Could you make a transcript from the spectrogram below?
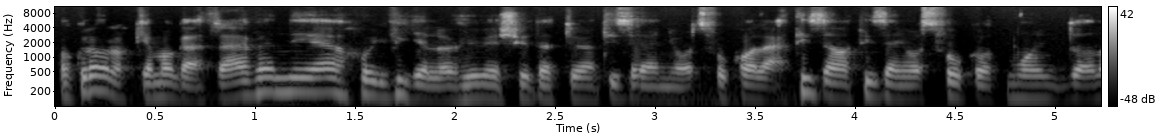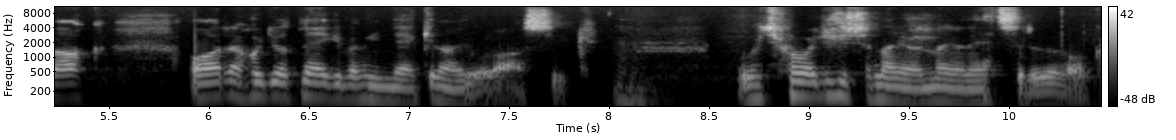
akkor arra kell magát rávennie, hogy vigye le a hőmérsékletet olyan 18 fok alá. 16-18 fokot mondanak arra, hogy ott lényegében mindenki nagyon jól alszik. Úgyhogy ez is nagyon-nagyon egyszerű dolog.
